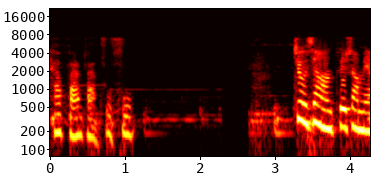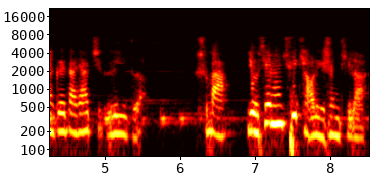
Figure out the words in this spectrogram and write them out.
他反反复复，就像最上面给大家举的例子，是吧？有些人去调理身体了，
